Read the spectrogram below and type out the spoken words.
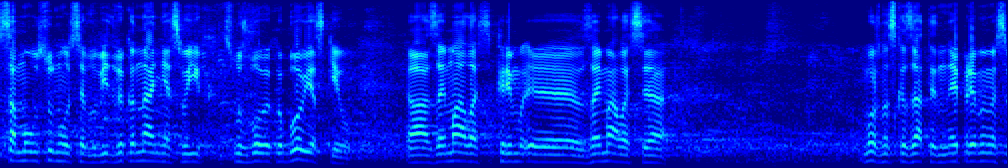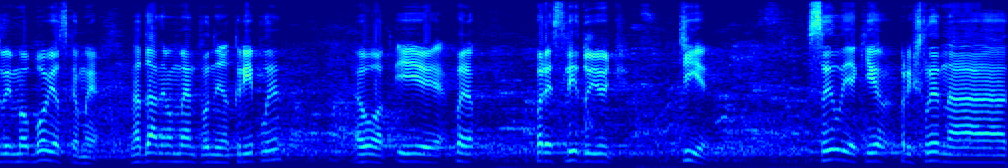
самоусунулася від виконання своїх службових обов'язків, а займалася, крім, е, займалася можна сказати, непрямими своїми обов'язками. На даний момент вони окріпли от, і пере- переслідують ті сили, які прийшли на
